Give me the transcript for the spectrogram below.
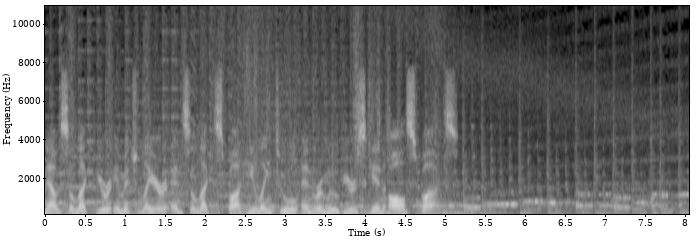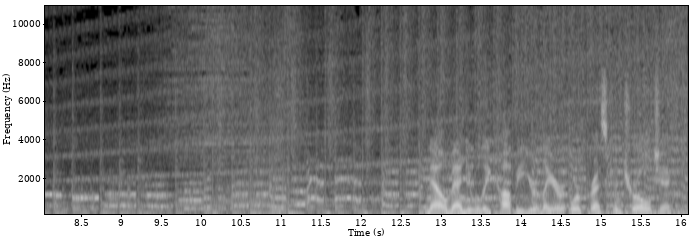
Now select your image layer and select spot healing tool and remove your skin all spots. Now manually copy your layer or press Ctrl J.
